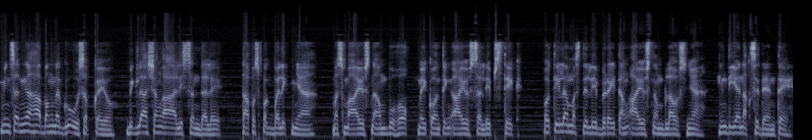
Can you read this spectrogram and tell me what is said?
Minsan nga habang nag-uusap kayo, bigla siyang aalis sandali. Tapos pagbalik niya, mas maayos na ang buhok, may konting ayos sa lipstick, o tila mas deliberate ang ayos ng blouse niya. Hindi yan aksidente.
